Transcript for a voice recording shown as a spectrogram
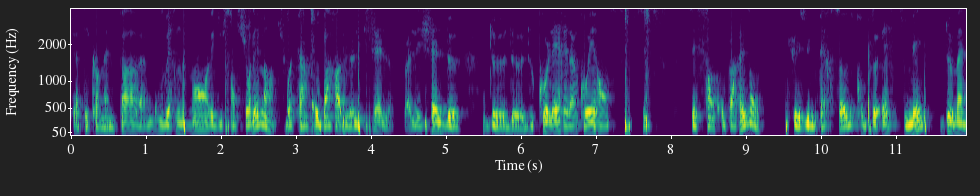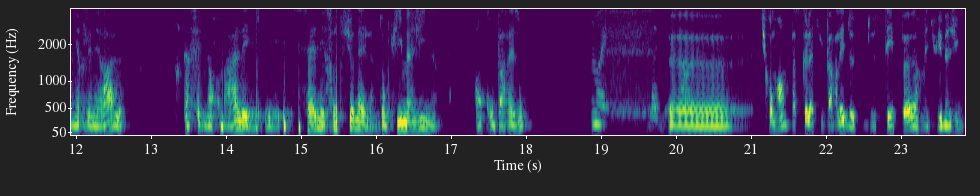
tu n'es quand même pas un gouvernement avec du sang sur les mains. Tu vois, tu es incomparable. L'échelle, l'échelle de, de, de, colère et d'incohérence, c'est sans comparaison. Tu es une personne qu'on peut estimer de manière générale tout à fait normale et, et, saine et fonctionnelle. Donc tu imagines en comparaison. Ouais. Euh, tu comprends? Parce que là, tu parlais de, tes peurs, mais tu imagines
